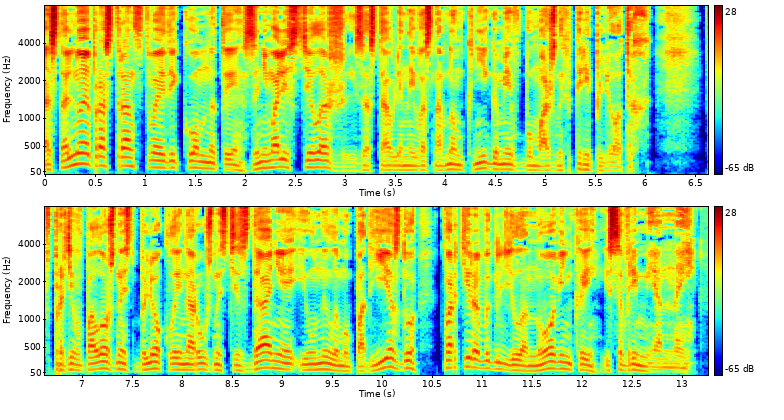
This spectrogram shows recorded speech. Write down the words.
Остальное пространство этой комнаты занимали стеллажи, заставленные в основном книгами в бумажных переплетах. В противоположность блеклой наружности здания и унылому подъезду квартира выглядела новенькой и современной —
